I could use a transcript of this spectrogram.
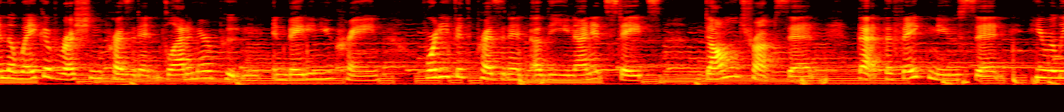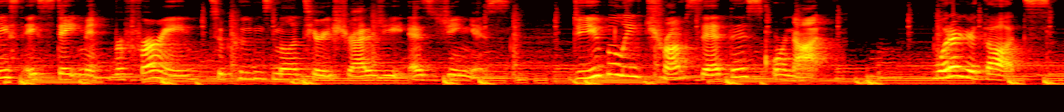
In the wake of Russian President Vladimir Putin invading Ukraine, 45th President of the United States, Donald Trump said that the fake news said he released a statement referring to Putin's military strategy as genius. Do you believe Trump said this or not? What are your thoughts?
